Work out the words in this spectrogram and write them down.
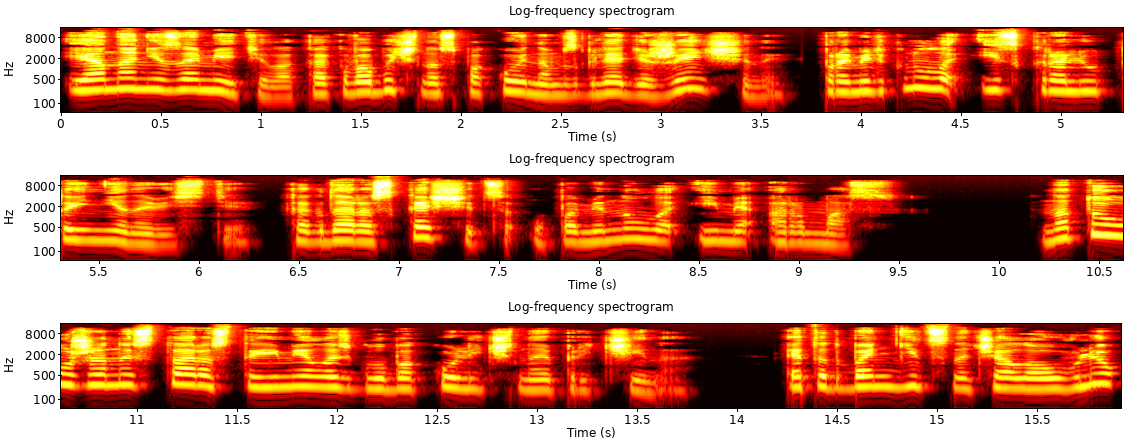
И она не заметила, как в обычно спокойном взгляде женщины промелькнула искра лютой ненависти, когда рассказчица упомянула имя Армаз. На то у жены старосты имелась глубоко личная причина. Этот бандит сначала увлек,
